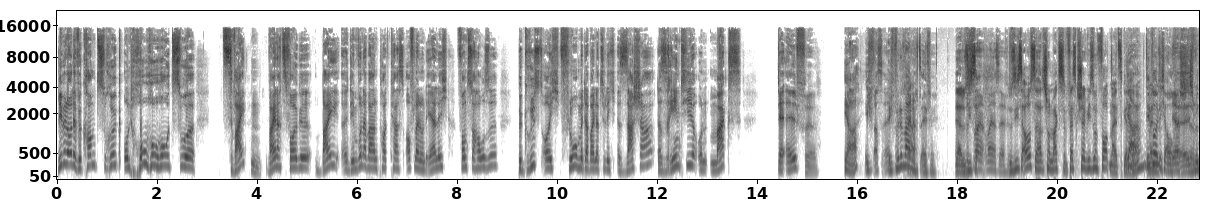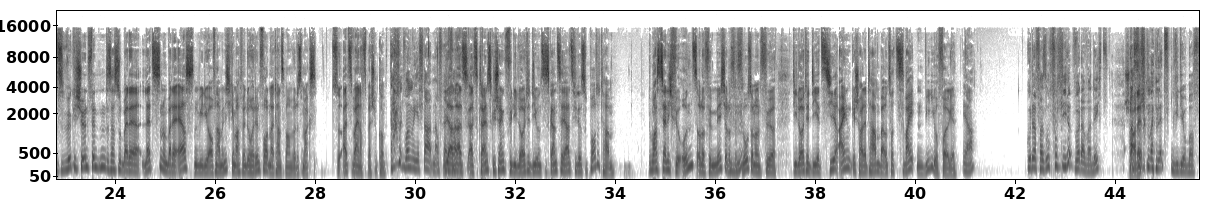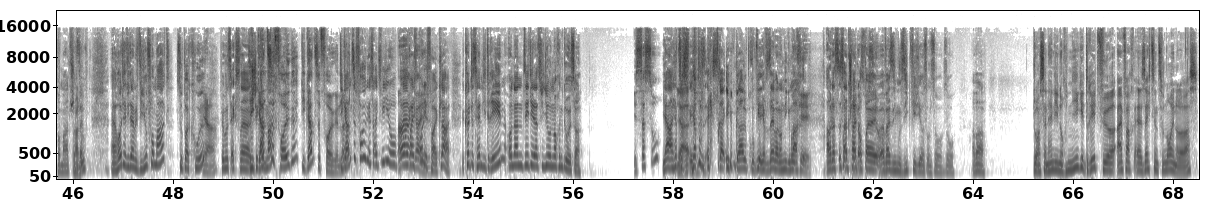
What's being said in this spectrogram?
Liebe Leute, willkommen zurück und ho ho ho zur zweiten Weihnachtsfolge bei äh, dem wunderbaren Podcast Offline und Ehrlich von zu Hause. Begrüßt euch Flo, mit dabei natürlich Sascha, das Rentier und Max, der Elfe. Ja, ich, Was, Elfe? ich bin eine Ja. Weihnachtselfe. Ja, du Du siehst, Wei- Weihnachtselfe. du siehst aus, da hat schon Max festgestellt, wie so ein Fortnite-Skin, Ja, ne? den Wenn- wollte ich auch. Ja, Äh, ich würde es wirklich schön finden, das hast du bei der letzten und bei der ersten Videoaufnahme nicht gemacht, wenn du heute einen Fortnite-Tanz machen würdest, Max. So, als Weihnachtsspecial, komm. Damit wollen wir hier starten, auf keinen Ja, Fall. als, als kleines Geschenk für die Leute, die uns das ganze Jahr jetzt wieder supportet haben. Du machst es ja nicht für uns oder für mich oder Mhm. für Flo, sondern für die Leute, die jetzt hier eingeschaltet haben bei unserer zweiten Videofolge. ja. Guter Versuch von dir, wird aber nichts. Schade. Hast du in meinem letzten Videoformat Schade. versucht. Äh, heute wieder mit Videoformat, super cool. Ja. Wir haben uns extra die schick ganze gemacht. Folge? Die ganze Folge, ne? Die ganze Folge ist als Video Ah, äh, bei geil. Spotify, klar. Ihr könnt das Handy drehen und dann seht ihr das Video noch in größer. Ist das so? Ja, ich habe Ja. das, ich hab das extra eben gerade probiert. Ich habe es selber noch nie gemacht. Okay. Aber das ist Okay, anscheinend das auch bei, auch äh, weiß nicht, Musikvideos und so. so. Aber Du hast dein Handy noch nie gedreht für einfach äh, 16 zu 9 oder was?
